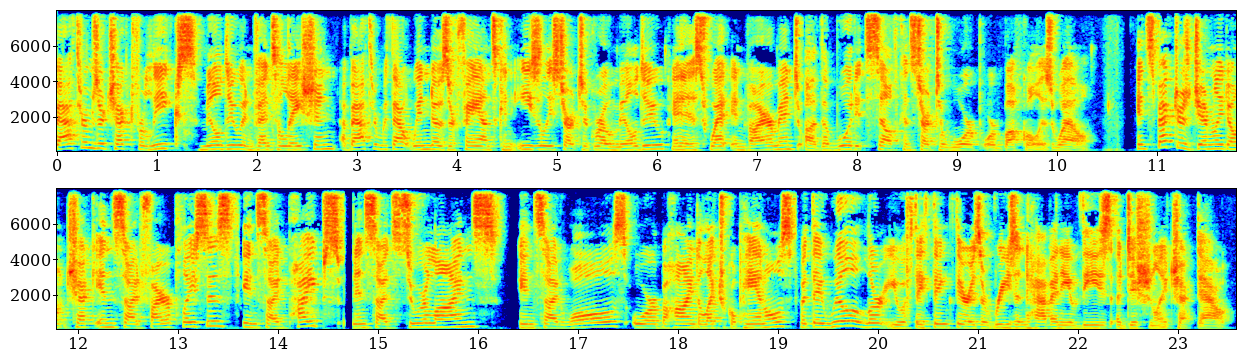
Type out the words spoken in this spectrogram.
Bathrooms are checked for leaks, mildew, and ventilation. A bathroom without windows or fans can easily start to grow mildew, in this wet environment, uh, the wood itself can start to warp or buckle as well. Inspectors generally don't check inside fireplaces, inside pipes, inside sewer lines, inside walls or behind electrical panels, but they will alert you if they think there is a reason to have any of these additionally checked out.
